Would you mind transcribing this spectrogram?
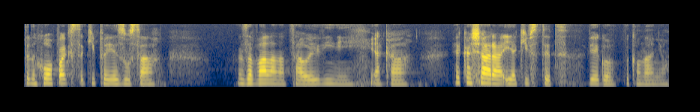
ten chłopak z ekipy Jezusa, zawala na całej linii, jaka, jaka siara i jaki wstyd w jego wykonaniu.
